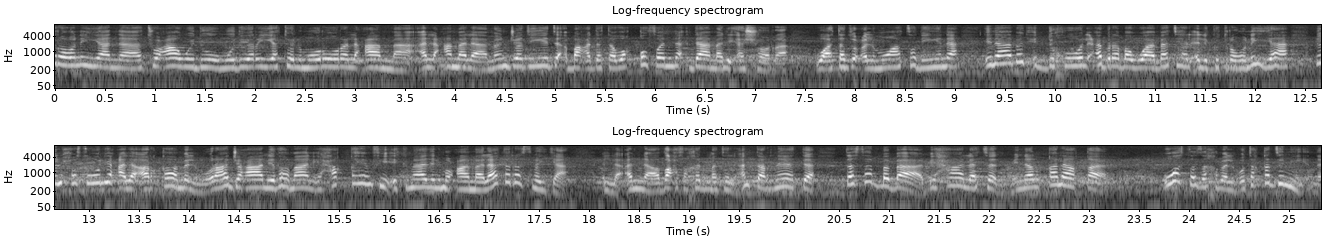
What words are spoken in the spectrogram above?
إلكترونيا تعاود مديرية المرور العامة العمل من جديد بعد توقف دام لأشهر وتدعو المواطنين إلى بدء الدخول عبر بوابتها الإلكترونية للحصول على أرقام المراجعة لضمان حقهم في إكمال المعاملات الرسمية إلا أن ضعف خدمة الإنترنت تسبب بحالة من القلق وسط زخم المتقدمين.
